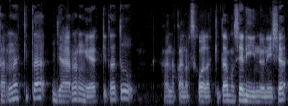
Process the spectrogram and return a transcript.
karena kita jarang ya kita tuh anak-anak sekolah kita maksudnya di Indonesia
